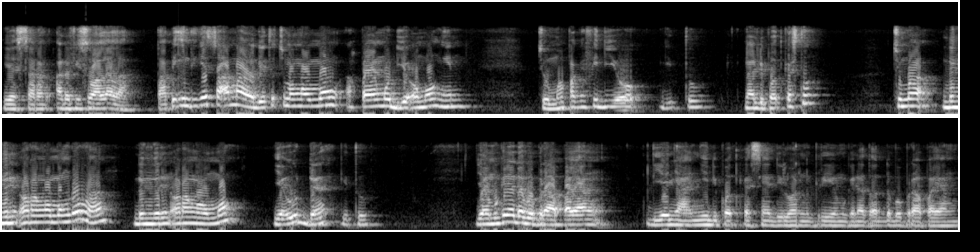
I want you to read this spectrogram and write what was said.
Ya secara ada visualnya lah. Tapi intinya sama dia tuh cuma ngomong apa yang mau dia omongin. Cuma pakai video gitu. Nah di podcast tuh cuma dengerin orang ngomong doang. Dengerin orang ngomong ya udah gitu. Ya mungkin ada beberapa yang dia nyanyi di podcastnya di luar negeri ya mungkin atau ada beberapa yang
